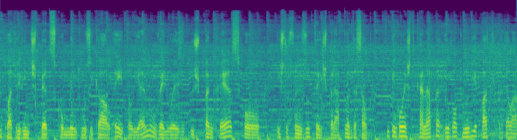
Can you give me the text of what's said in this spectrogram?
O 4 e 20 despede-se com um momento musical em italiano, um velho êxito dos Pancreas, com instruções úteis para a plantação. Fiquem com este canapa, eu volto no dia 4. Até lá!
